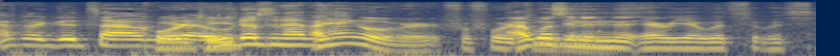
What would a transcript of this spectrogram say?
After a good time, you know, who doesn't have a I- hangover for 14 I wasn't days? in the area with with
